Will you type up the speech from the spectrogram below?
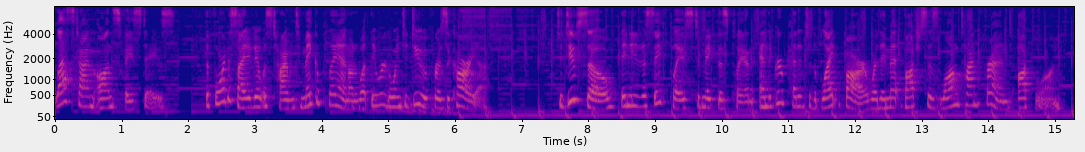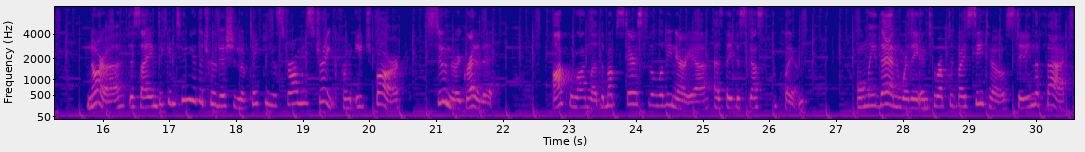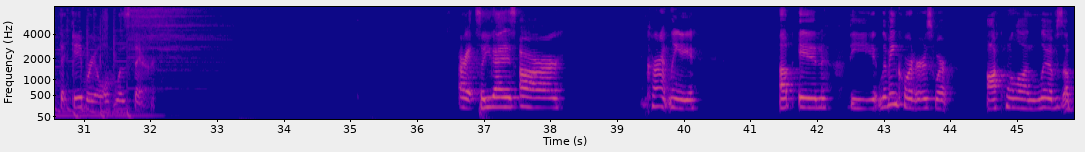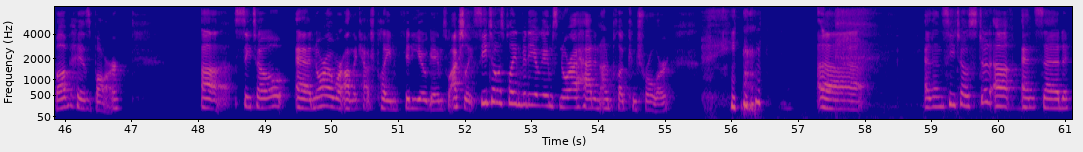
Last time on Space Days, the four decided it was time to make a plan on what they were going to do for Zakaria. To do so, they needed a safe place to make this plan, and the group headed to the Blight Bar where they met Botchus' longtime friend, Aquilon. Nora, deciding to continue the tradition of taking the strongest drink from each bar, soon regretted it. Aquilon led them upstairs to the living area as they discussed the plan. Only then were they interrupted by Sito stating the fact that Gabriel was there. Alright, so you guys are currently up in the living quarters where Aquilon lives above his bar. Uh, Sito and Nora were on the couch playing video games. Well, actually, Sito was playing video games. Nora had an unplugged controller. uh, and then Sito stood up and said,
